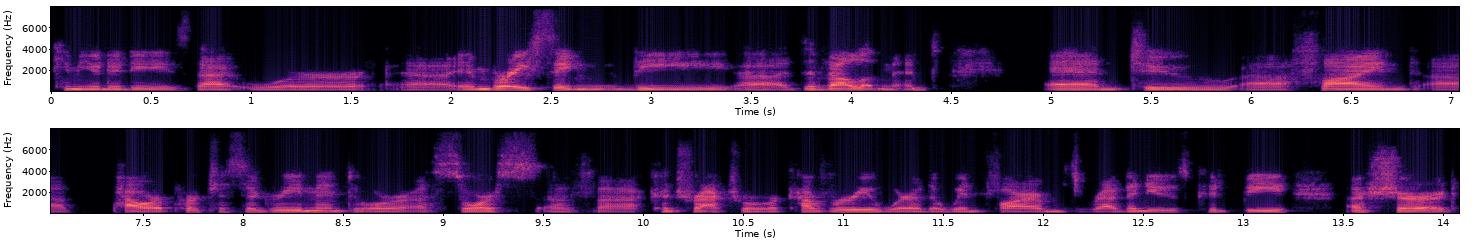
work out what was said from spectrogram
communities that were uh, embracing the uh, development, and to uh, find a power purchase agreement or a source of uh, contractual recovery where the wind farm's revenues could be assured,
